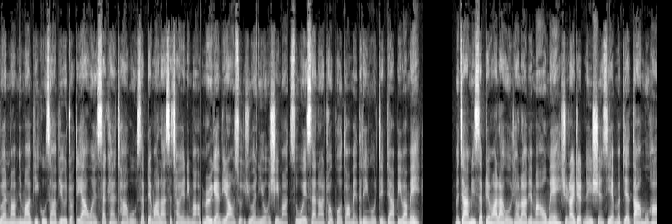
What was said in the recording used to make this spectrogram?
UN မှာမြန်မာပြည်ကိုစားပြုအတွက်တရားဝင်ဆက်ခံထားဖို့စက်တင်ဘာလ16ရက်နေ့မှာ American ပြည်ထောင်စု UN ရုံးအရှိမစူဝေးဆန္ဒထုတ်ဖော်သွားမယ့်သတင်းကိုတင်ပြပေးပါမယ်။မကြာမီစက်တင်ဘာလကိုရောက်လာပြန်မအောင်မယ် United Nations ရဲ့မပြတ်သားမှုဟာ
